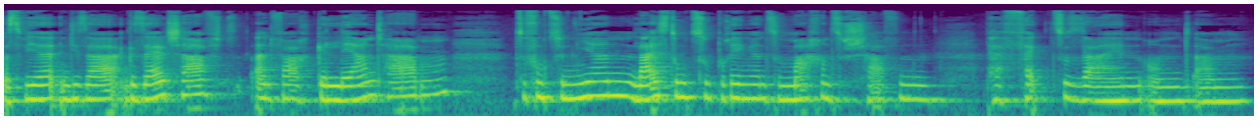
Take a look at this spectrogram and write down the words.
dass wir in dieser Gesellschaft einfach gelernt haben, zu funktionieren, Leistung zu bringen, zu machen, zu schaffen, perfekt zu sein und ähm,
